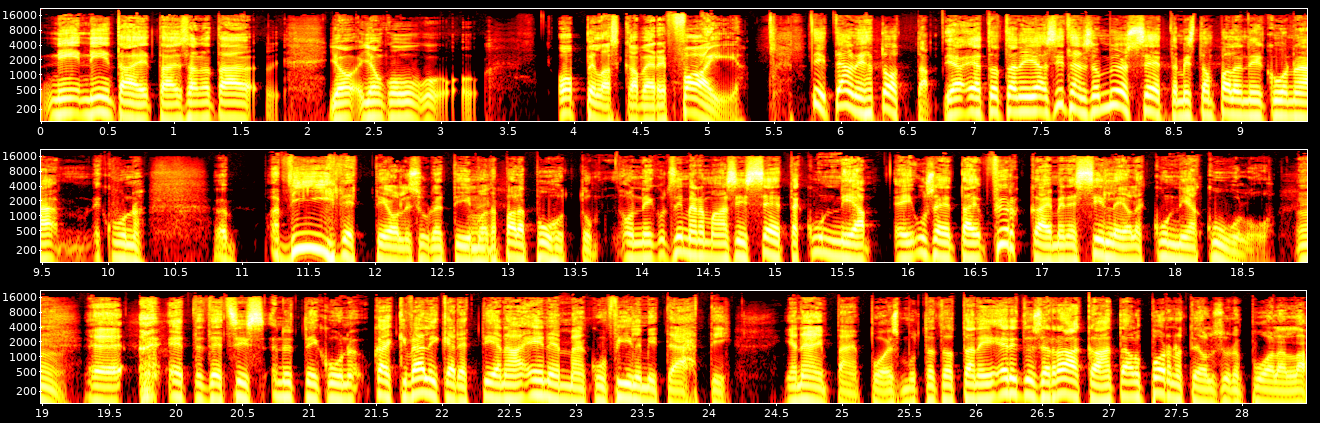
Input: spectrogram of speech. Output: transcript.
Niin, niin tai, tai sanotaan jo, jonkun oppilaskaveri faija. Niin, tämä on ihan totta. Ja, ja, tota, niin, ja sittenhän se on myös se, että mistä on paljon niin kuin, äh, niin kuin, viihdeteollisuuden tiimoilta mm. paljon puhuttu, on niin kuin nimenomaan siis se, että kunnia ei usein, tai fyrkka ei mene sille, jolle kunnia kuuluu. Mm. Että et, et siis nyt niin kuin kaikki välikädet tienaa enemmän kuin filmitähti, ja näin päin pois. Mutta tota, niin erityisen raakaahan tämä on ollut pornoteollisuuden puolella,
